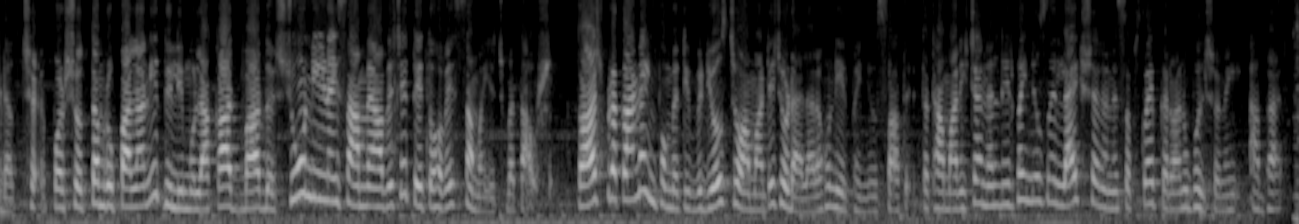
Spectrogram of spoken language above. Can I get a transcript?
અડગ છે. પરસોત્તમ રૂપાલાની દિલ્હી મુલાકાત બાદ શું નિર્ણય સામે આવે છે તે તો હવે સમય જ બતાવશે. તો આ જ પ્રકારના ઇન્ફોર્મેટિવ વિડીયોઝ જોવા માટે જોડાયેલા રહો નિર્ભય ન્યૂઝ સાથે. તથા અમારી ચેનલ નિર્ભય ન્યૂઝને લાઇક શેર અને સબસ્ક્રાઇબ કરવાનું ભૂલશો નહીં. આભાર.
